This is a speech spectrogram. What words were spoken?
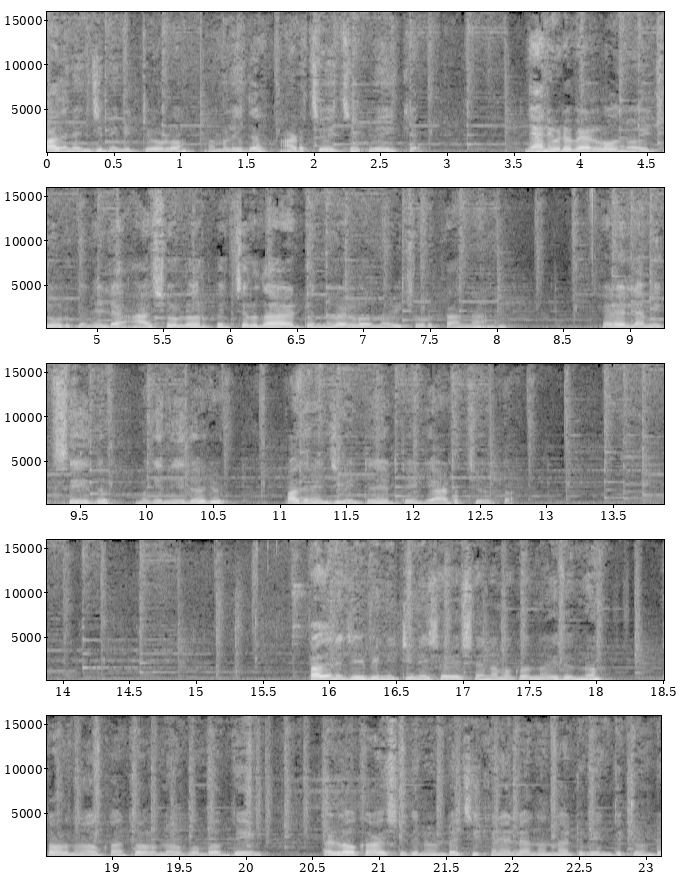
പതിനഞ്ച് മിനിറ്റോളം നമ്മളിത് അടച്ചു വെച്ച് വേവിക്കാം. ഞാനിവിടെ വെള്ളമൊന്നും ഒഴിച്ചു കൊടുക്കുന്നില്ല. ആവശ്യമുള്ളവർക്ക് ചെറുതായിട്ടൊന്ന് വെള്ളമൊന്നും ഒഴിച്ചു കൊടുക്കാവുന്നതാണ്. ഇതെല്ലാം മിക്സ് ചെയ്ത് നമുക്കിന്ന് ഇത് ഒരു പതിനഞ്ച് മിനിറ്റ് നേരത്തേക്ക് അടച്ചു വെക്കാം പതിനഞ്ച് മിനിറ്റിന് ശേഷം നമുക്കൊന്ന് ഇതൊന്ന് തുറന്നു നോക്കാം. തുറന്നു നോക്കുമ്പോൾ ദേ വെള്ളമൊക്കെ ആവശ്യത്തിനുണ്ട്. ചിക്കൻ എല്ലാം നന്നായിട്ട് വെന്തിട്ടുണ്ട്.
